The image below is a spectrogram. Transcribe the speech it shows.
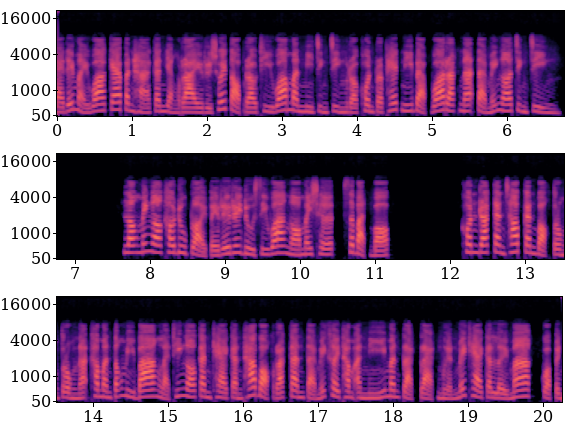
ร์ได้ไหมว่าแก้ปัญหากันอย่างไร หรือช่วยตอบเราทีว่ามันมีจริงๆหรอคนประเภทนี้แบบว่ารักนะแต่ไม่ง้อจริง ๆ ลองไม่ง้อเขาดูปล่อยไปเรื่อยๆดูซิว่าง้อไม่เชิดสะบัดบ๊อบ คนรักกันชอบกันบอกตรงๆนะค่ะมันต้องมีบ้างแหละที่ง้อกันแคร์กันถ้าบอกรักกัน แต่ไม่เคยทำอันนี้มันแปลกๆเหมือนไม่แคร์กันเลยมาก กว่าเป็น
